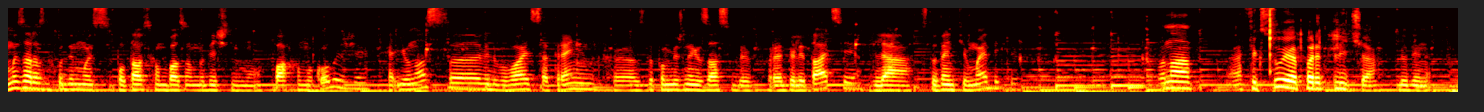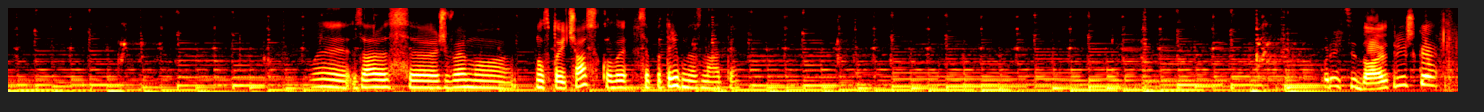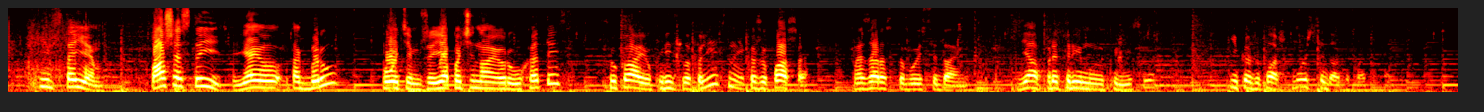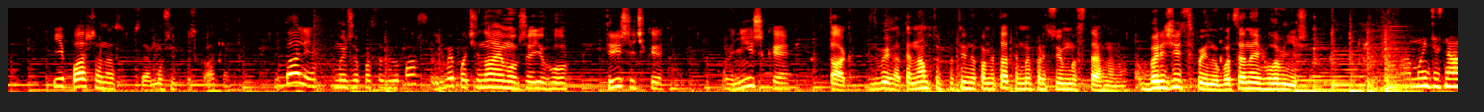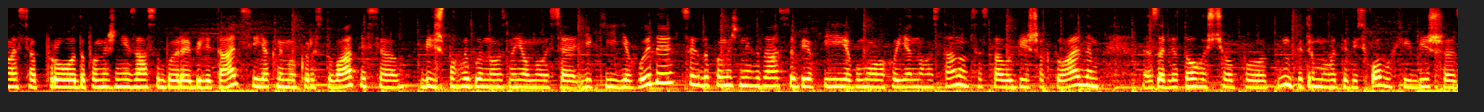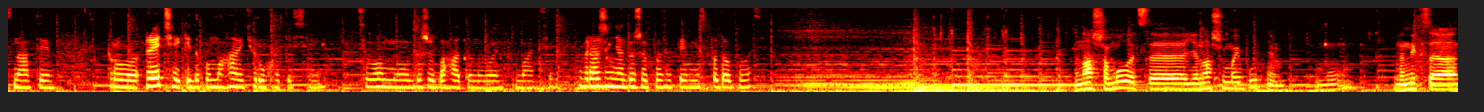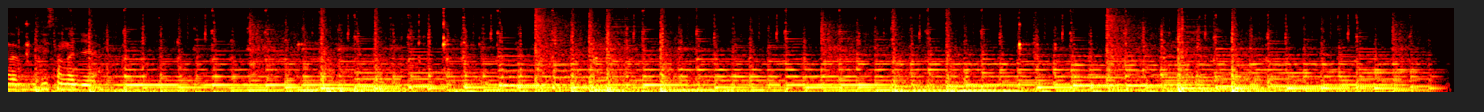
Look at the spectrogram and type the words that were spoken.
Ми зараз знаходимося в Полтавському базовому медичному фаховому коледжі, і у нас е, відбувається тренінг е, з допоміжних засобів реабілітації для студентів-медиків. Вона е, фіксує передпліччя людини. Ми зараз живемо ну, в той час, коли це потрібно знати. Присідаю трішки і встаємо. Паша стоїть. Я його так беру, потім вже я починаю рухатись, шукаю крісло колісне і кажу, Паша, ми зараз з тобою сідаємо. Я притримую крісло і кажу, Паш, можеш сідати Паша. І Паша нас все може відпускати. І далі ми вже посадили Пашу, і ми починаємо вже його трішечки е, ніжки. Так, здвигати. Нам тут потрібно пам'ятати, ми працюємо з стегнами. Бережіть спину, бо це найголовніше. Ми дізналися про допоміжні засоби реабілітації, як ними користуватися. Більш поглиблено ознайомилися, які є види цих допоміжних засобів, і в умовах воєнного стану це стало більш актуальним задля того, щоб ну, підтримувати військових і більше знати про речі, які допомагають рухатися. В цілому дуже багато нової інформації. Враження дуже позитивні, сподобалось. Наша молодь це є нашим майбутнім, тому на них вся дійсно надія.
